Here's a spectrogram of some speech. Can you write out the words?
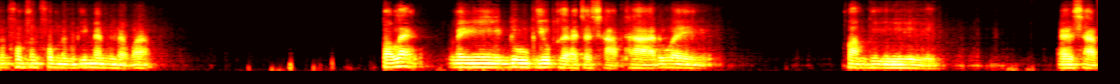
สังคมสังคมหนึ่งที่มันแบบว่า ตอนแรกในดูผิวเผินอาจจะฉาบทาด้วยความดีฉาบ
